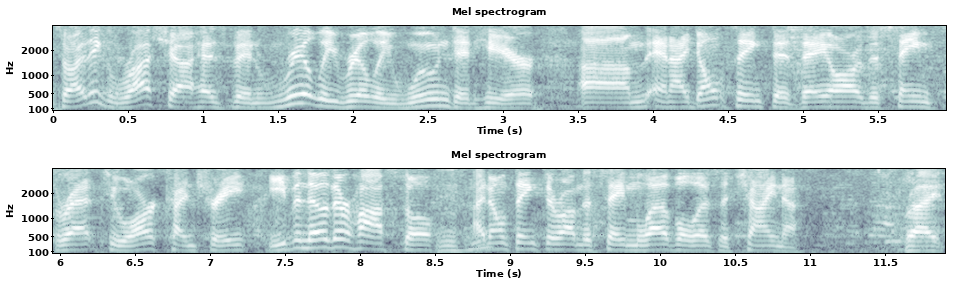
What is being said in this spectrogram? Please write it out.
So I think Russia has been really, really wounded here. Um, and I don't think that they are the same threat to our country, even though they're hostile. Mm-hmm. I don't think they're on the same level as a China. Right.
